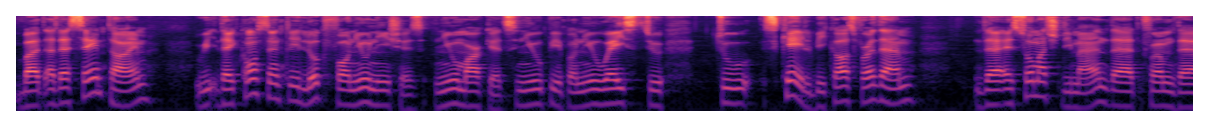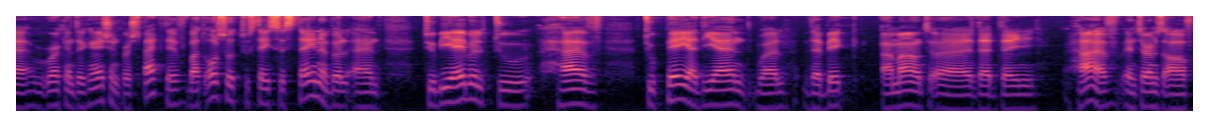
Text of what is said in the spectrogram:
But at the same time, we, they constantly look for new niches, new markets, new people, new ways to to scale because for them there is so much demand that from the work integration perspective, but also to stay sustainable and to be able to have to pay at the end, well, the big amount uh, that they have in terms of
